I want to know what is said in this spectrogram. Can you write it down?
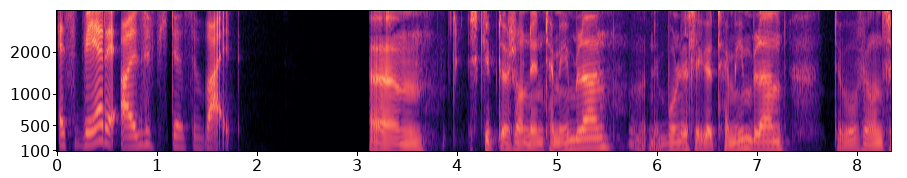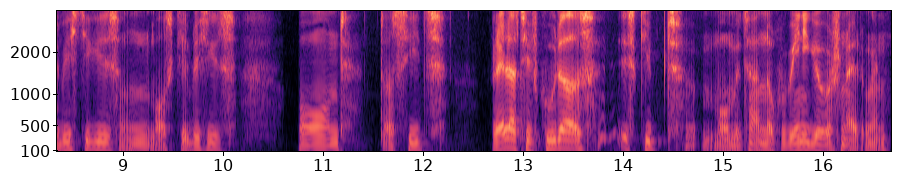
Es wäre also wieder soweit. Ähm, es gibt ja schon den Terminplan, den Bundesliga-Terminplan, der wo für uns wichtig ist und maßgeblich ist. Und da sieht es relativ gut aus. Es gibt momentan noch wenige Überschneidungen.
